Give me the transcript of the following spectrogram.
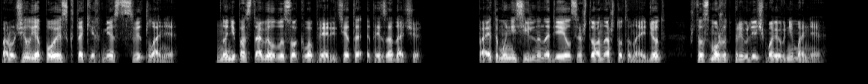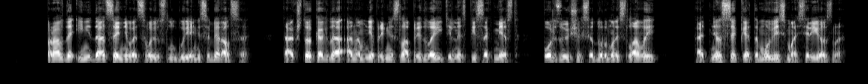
Поручил я поиск таких мест Светлане, но не поставил высокого приоритета этой задаче. Поэтому не сильно надеялся, что она что-то найдет, что сможет привлечь мое внимание. Правда, и недооценивать свою слугу я не собирался, так что, когда она мне принесла предварительный список мест, пользующихся дурной славой, отнесся к этому весьма серьезно.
